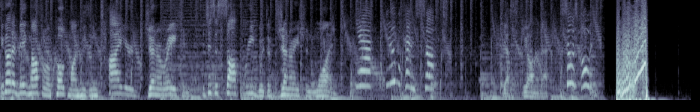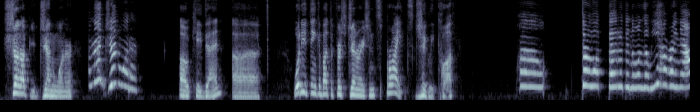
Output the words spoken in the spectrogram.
You got a big mouth from a Pokemon whose entire generation is just a soft reboot of Generation 1. Kind of sucked? Yes, we all know that. So is Hoenn. Shut up, you Gen 1er. I'm not Gen Oneer. Okay then, uh, what do you think about the first generation sprites, Jigglypuff? Well, they're a lot better than the ones that we have right now.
